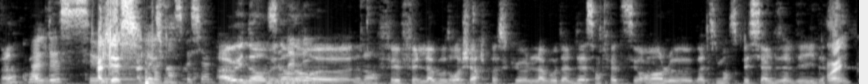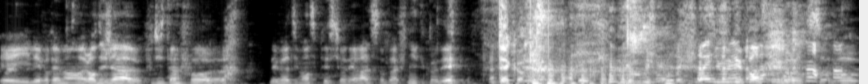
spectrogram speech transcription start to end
Hein, quoi Aldès, c'est Aldès, le bâtiment spécial. Ah oui, non, mais non, non, euh, non, non, fais, fais le labo de recherche parce que le labo d'Aldès, en fait, c'est vraiment le bâtiment spécial des aldéhydes. Ouais. Et il est vraiment. Alors, déjà, euh, petite info, euh, les bâtiments spéciaux des races sont pas finis de coder. D'accord. si vous dépensez vos, vos-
